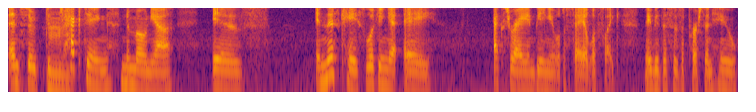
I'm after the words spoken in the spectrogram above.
And so hmm. detecting pneumonia is, in this case, looking at a x-ray and being able to say it looks like maybe this is a person who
